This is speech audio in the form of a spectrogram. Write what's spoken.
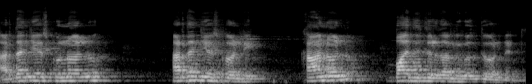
అర్థం చేసుకున్న వాళ్ళు అర్థం చేసుకోండి. కానోళ్ళు బాధితులుగా మిగులుతూ ఉండండి.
